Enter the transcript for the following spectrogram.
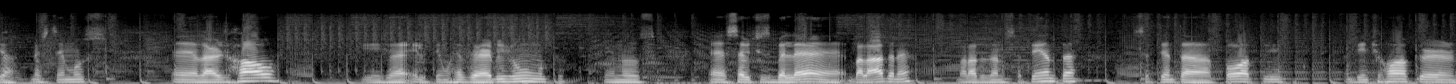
Aqui ó, nós temos é, Large Hall, que já ele tem um reverb junto. Temos é, Celtics Belé, balada, né? Balada dos anos 70 70 pop, ambiente rocker,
